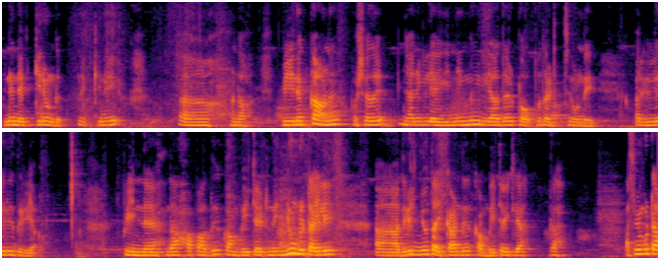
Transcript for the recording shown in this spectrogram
പിന്നെ നെക്കിനും ഉണ്ട്. നെക്കിന് കണ്ടാ? വീനക്കാണ് പക്ഷെ അത് ഞാൻ ലൈനിങ് ഇല്ലാതെ ടോപ്പ് തടിച്ചുകൊണ്ടേ വലിയൊരു ഇതില്ല. പിന്നെ ഇതാ അപ്പോൾ അത് കംപ്ലീറ്റ് ആയിട്ടുണ്ട്. ഇനിയും ഉണ്ട് കേട്ടോ അതിൽ ഇനിയും തയ്ക്കാണ്ട് കംപ്ലീറ്റ് ആയിട്ടില്ല. ഇതാ അസ്മി കുട്ടാ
